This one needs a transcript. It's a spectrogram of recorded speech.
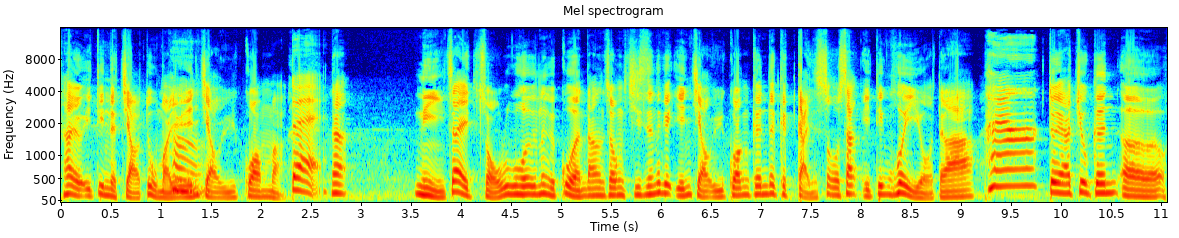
它有一定的角度嘛，有眼角余光嘛。对，那你在走路或者那个过程当中，其实那个眼角余光跟那个感受上一定会有的啊。对啊，对啊，就跟呃。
